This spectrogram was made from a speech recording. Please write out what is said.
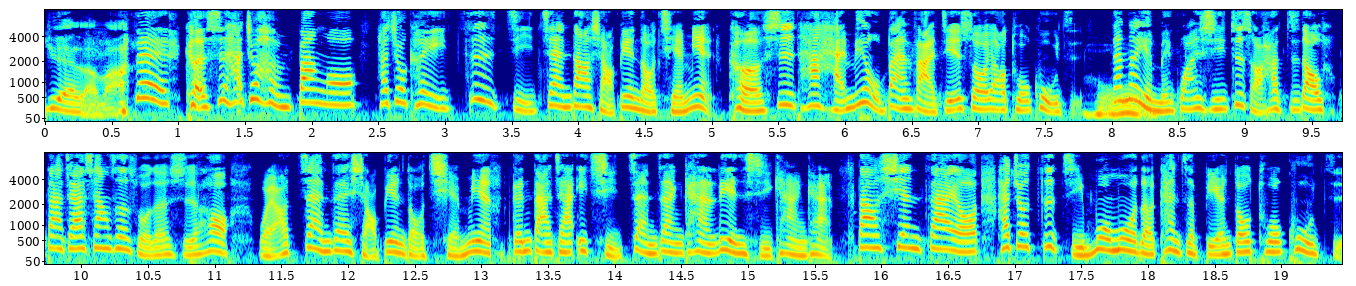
月了吗？对，可是他就很棒哦，他就可以自己站到小便斗前面。可是他还没有办法接受要脱裤子，但那也没关系，至少他知道大家上厕所的时候，我要站在小便斗前面，跟大家一起站站看，练习看看。到现在哦，他就自己默默的看着别人。都脱裤子，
